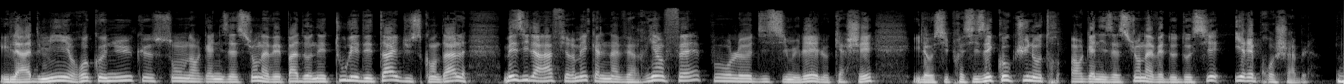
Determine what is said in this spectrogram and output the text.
Il a admis, reconnu que son organisation n'avait pas donné tous les détails du scandale, mais il a affirmé qu'elle n'avait rien fait pour le dissimuler et le cacher. Il a aussi précisé qu'aucune autre organisation n'avait de dossier irréprochable. Il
